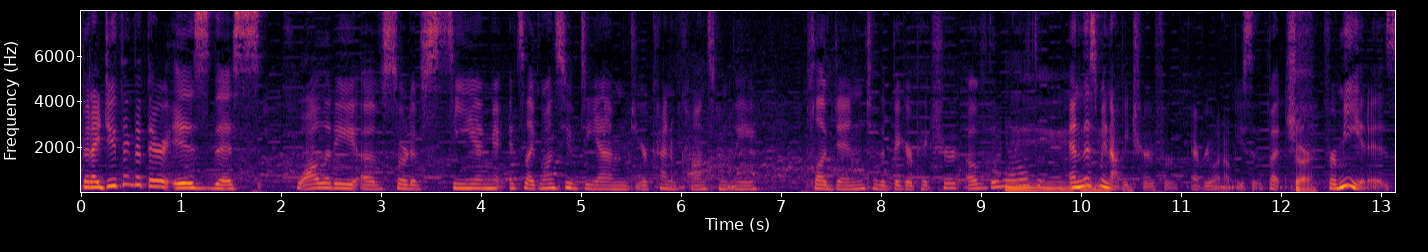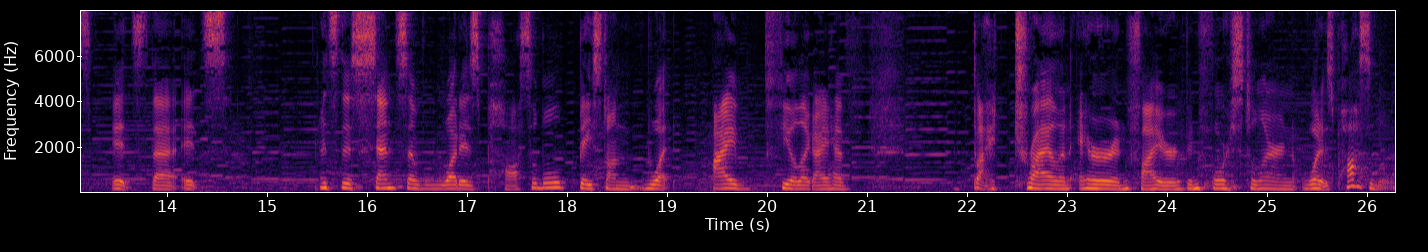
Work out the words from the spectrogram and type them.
but I do think that there is this quality of sort of seeing it's like once you've DM'd, you're kind of constantly plugged into the bigger picture of the world. And this may not be true for everyone, obviously, but Sure. for me it is. It's that it's it's this sense of what is possible based on what I feel like I have by trial and error and fire been forced to learn what is possible.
